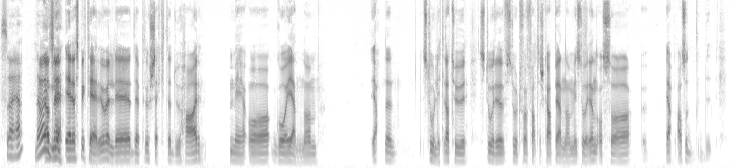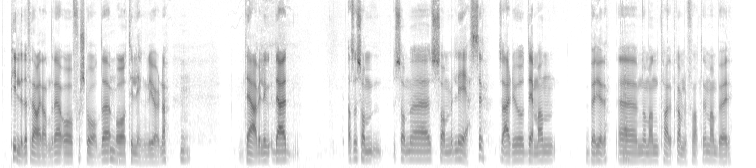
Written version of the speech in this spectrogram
så ja, det var Altså, hyggelig. jeg, jeg respekterer jo veldig det prosjektet du har med å gå igjennom ja, det stor litteratur, store, stort forfatterskap gjennom historien, og så ja, altså pille det fra hverandre og forstå det Mm. og tilgjengeliggjøre det. Mm. Det er veldig Det er Altså, som, som, eh, som leser så er det jo det man bør gjøre eh, når man tar opp gamle forfattere. Man bør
